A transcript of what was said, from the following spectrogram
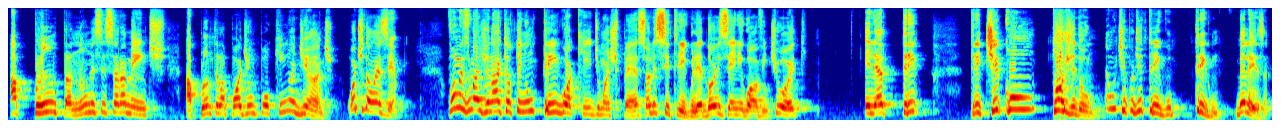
A planta não necessariamente a planta ela pode ir um pouquinho adiante. Vou te dar um exemplo. Vamos imaginar que eu tenho um trigo aqui de uma espécie. Olha esse trigo, ele é 2N igual a 28. Ele é tri... Triticum turgidum. É um tipo de trigo. Trigo, beleza.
